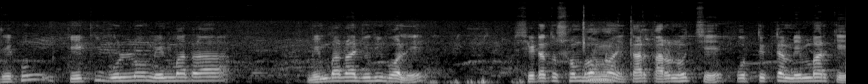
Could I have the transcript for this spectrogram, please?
দেখুন কে কি বলল মেম্বাররা মেম্বাররা যদি বলে সেটা তো সম্ভব নয়। তার কারণ হচ্ছে প্রত্যেকটা মেম্বারকে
